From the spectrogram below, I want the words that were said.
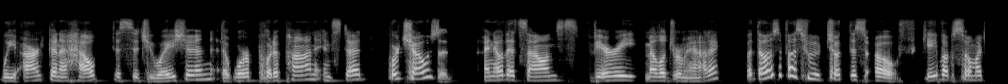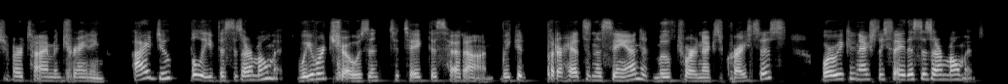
We aren't going to help the situation that we're put upon. Instead, we're chosen. I know that sounds very melodramatic, but those of us who took this oath, gave up so much of our time and training, I do believe this is our moment. We were chosen to take this head on. We could put our heads in the sand and move to our next crisis, or we can actually say, this is our moment.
